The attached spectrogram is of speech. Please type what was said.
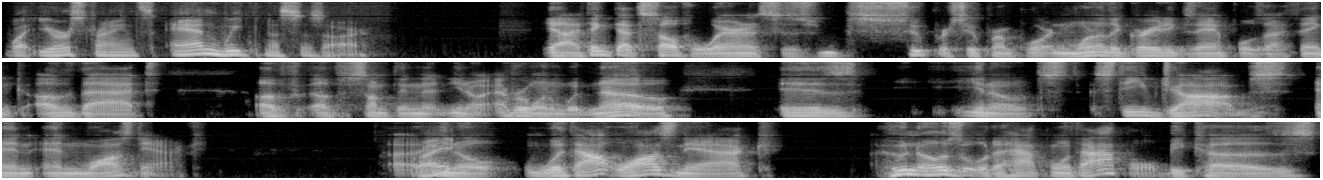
what your strengths and weaknesses are. Yeah, I think that self awareness is super, super important. One of the great examples I think of that, of of something that you know everyone would know, is you know Steve Jobs and and Wozniak. Uh, right. You know, without Wozniak, who knows what would have happened with Apple? Because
